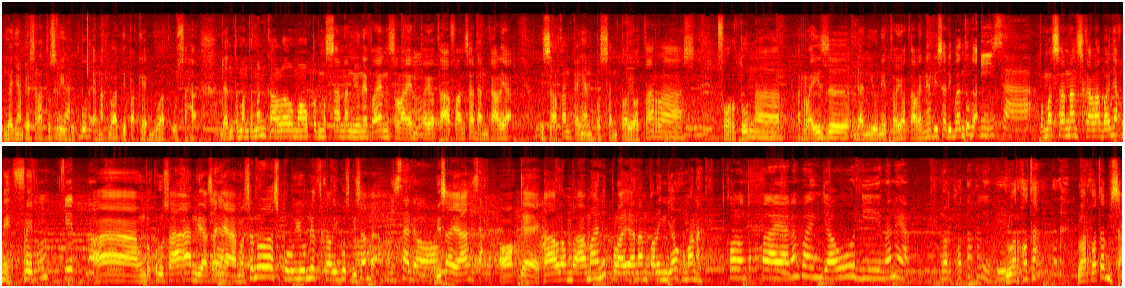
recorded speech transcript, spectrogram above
Nggak nyampe 100 ribu. Nggak. Buh, enak banget dipakai buat usaha. Dan teman-teman kalau mau pemesanan unit lain selain Hmm. Toyota Avanza dan Calya, misalkan pengen pesan Toyota Rush, Hmm. Fortuner, Raize, dan unit Toyota lainnya bisa dibantu nggak? Bisa. Pemesanan skala banyak nih, fleet. Hmm, Fleet. no. Ah, untuk perusahaan biasanya. Mesen lo 10 unit sekaligus bisa nggak? Bisa dong. Bisa ya? Bisa. Oke, kalau Mbak Ama ini pelayanan paling jauh ke mana? Kalau untuk pelayanan paling jauh di mana ya? Luar kota kali ya? Di- Luar kota? Luar kota bisa?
